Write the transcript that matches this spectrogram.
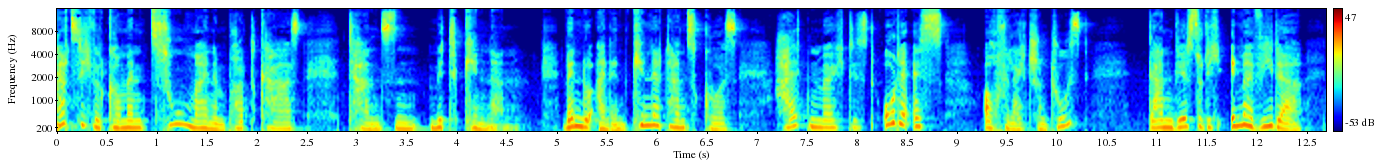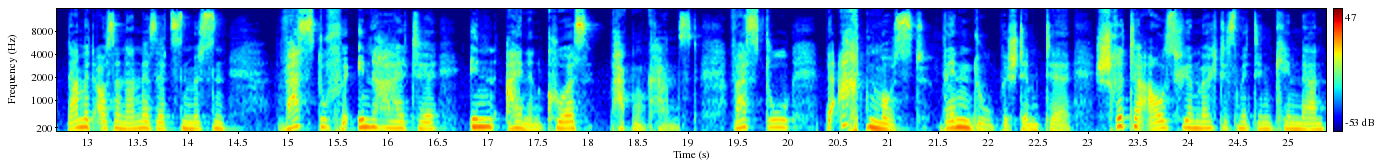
Herzlich willkommen zu meinem Podcast Tanzen mit Kindern. Wenn du einen Kindertanzkurs halten möchtest oder es auch vielleicht schon tust, dann wirst du dich immer wieder damit auseinandersetzen müssen, was du für Inhalte in einen Kurs packen kannst, was du beachten musst, wenn du bestimmte Schritte ausführen möchtest mit den Kindern,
